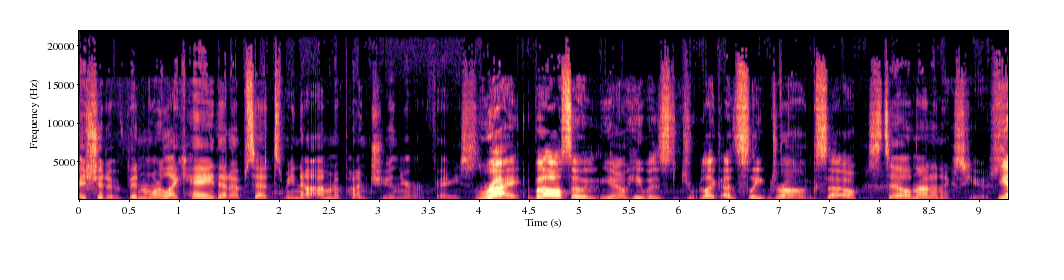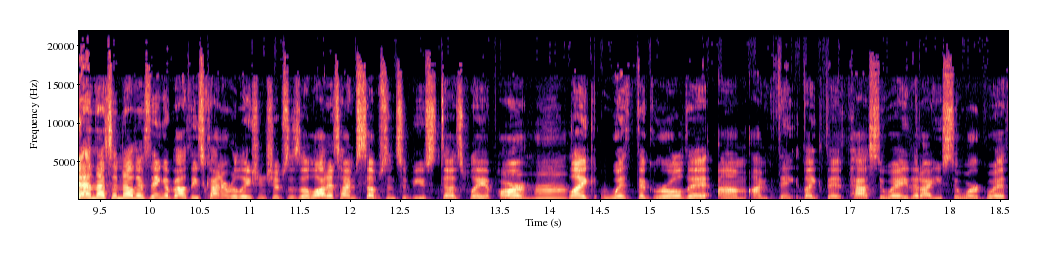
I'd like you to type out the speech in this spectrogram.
it should have been more like, "Hey, that upsets me. Now I'm gonna punch you in your face." Right, but also, you know, he was dr- like asleep drunk, so Still not an excuse. yeah. And that's another thing about these kind of relationships is a lot of times substance abuse does play a part. Mhm. Like with the girl that um I'm think like that passed away that I used to work with,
